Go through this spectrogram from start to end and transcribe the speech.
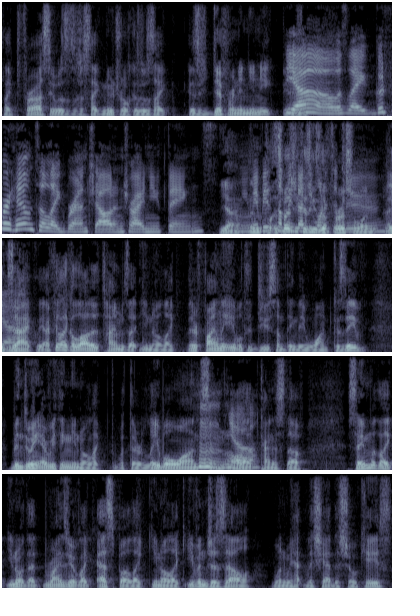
Like for us it was just like neutral because it was like it's different and unique. and- yeah, it was like good for him to like branch out and try new things. Yeah, I mean, maybe it's that he he's the first one. Yeah. Exactly. I feel like a lot of the times that you know, like they're finally able to do something they want because they've been doing everything you know, like what their label wants hmm, and all that kind of stuff. Same with like you know that reminds me of like aespa, like you know, like even Giselle when we had she had the showcase.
